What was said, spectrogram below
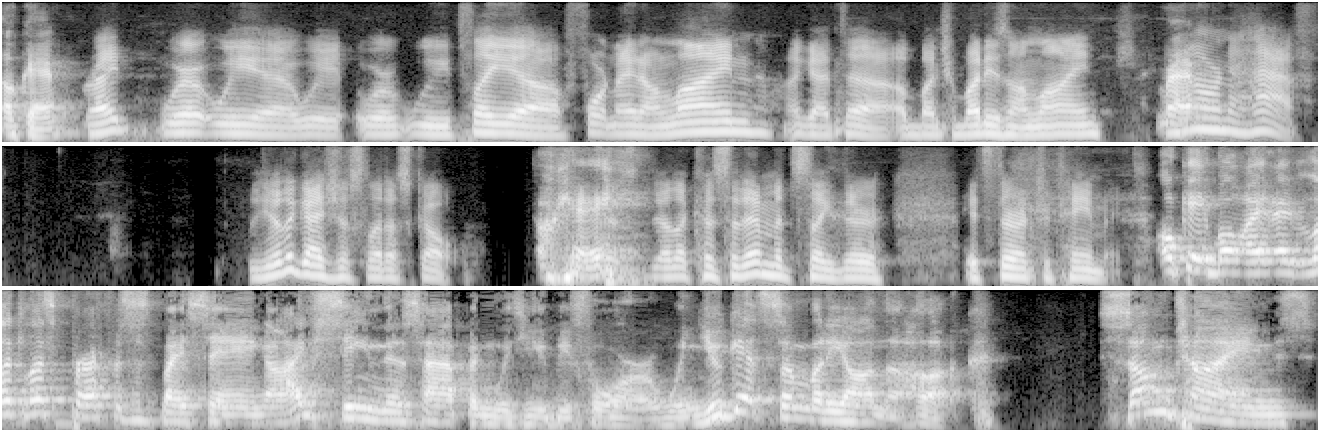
Okay. right where we uh, we where we play uh fortnite online i got uh, a bunch of buddies online an hour and a half the other guys just let us go Okay. because to them it's like they're it's their entertainment Okay. Well, I, I, let, let's preface this by saying I've seen this happen with you before. When you get somebody on the hook, sometimes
